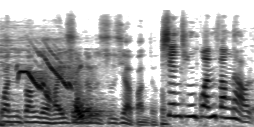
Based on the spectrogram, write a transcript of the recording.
官方的还是那个私下版的？先听官方的好了。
